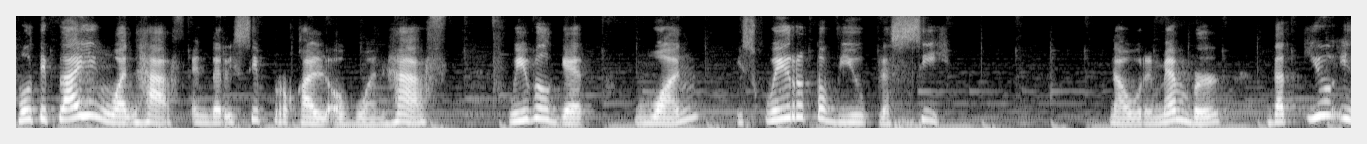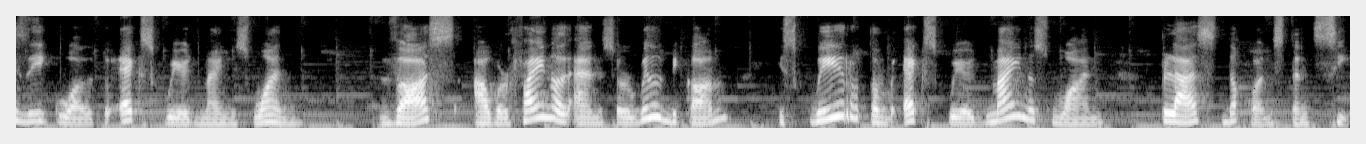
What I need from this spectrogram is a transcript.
Multiplying 1 half and the reciprocal of 1 half, we will get 1 square root of u plus c. Now remember that u is equal to x squared minus 1. Thus, our final answer will become square root of x squared minus 1 plus the constant c.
